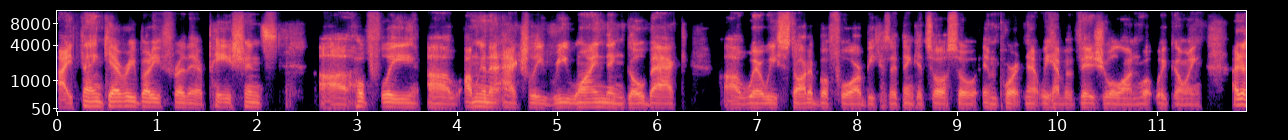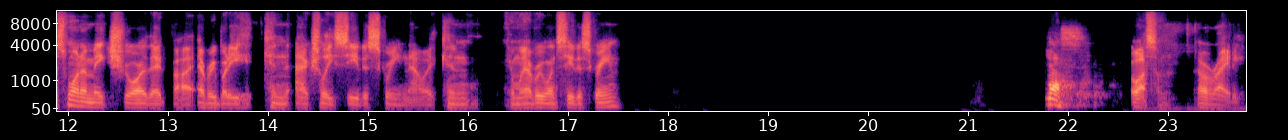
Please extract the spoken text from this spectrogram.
I thank everybody for their patience. Uh, hopefully, uh, I'm going to actually rewind and go back uh, where we started before because I think it's also important that we have a visual on what we're going. I just want to make sure that uh, everybody can actually see the screen now. It can, can everyone see the screen? Yes. Awesome. All righty.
